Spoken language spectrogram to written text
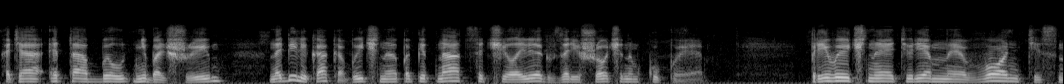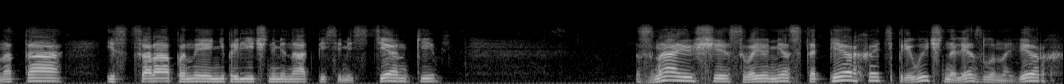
Хотя этап был небольшим, набили, как обычно, по пятнадцать человек в зарешоченном купе. Привычная тюремная вонь, теснота — исцарапанные неприличными надписями стенки. Знающая свое место перхоть привычно лезла наверх,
